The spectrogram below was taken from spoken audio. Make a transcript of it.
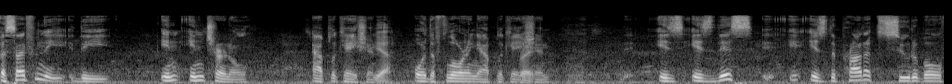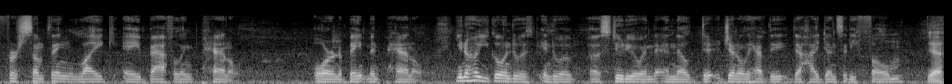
Aside from the the in, internal application Yeah. or the flooring application, is is this is the product suitable for something like a baffling panel or an abatement panel? You know how you go into a, into a, a studio and, and they'll d- generally have the, the high density foam. Yeah.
